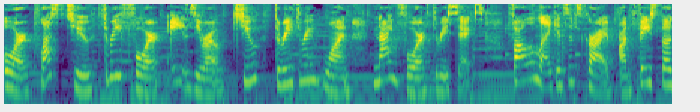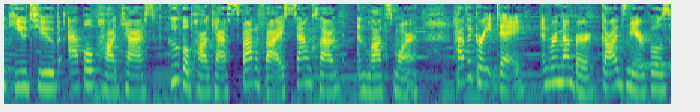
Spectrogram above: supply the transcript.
or plus two three four eight zero two three three one nine four three six. Follow, like, and subscribe on Facebook, YouTube, Apple Podcasts, Google Podcasts, Spotify, SoundCloud, and lots more. Have a great day, and remember, God's miracles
